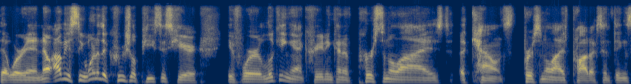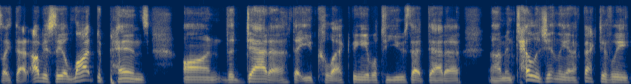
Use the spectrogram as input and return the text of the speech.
that we're in. Now, obviously, one of the crucial pieces here, if we're looking at creating kind of personalized accounts, personalized products, and things like that, obviously, a lot depends on the data that you collect, being able to use that data um, intelligently and effectively.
